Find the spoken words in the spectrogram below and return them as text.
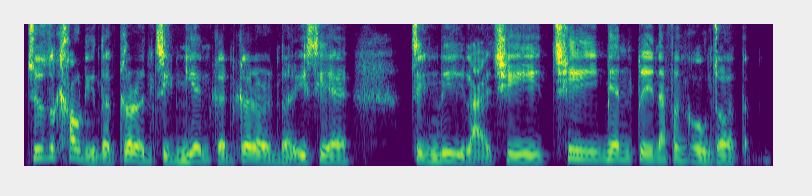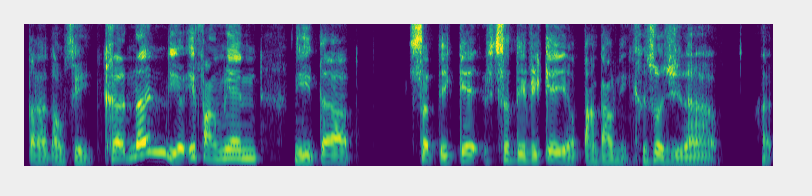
就是靠你的个人经验跟个人的一些经历来去去面对那份工作的的东西。可能有一方面你的 certificate certificate 有帮到你，可是我觉得很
